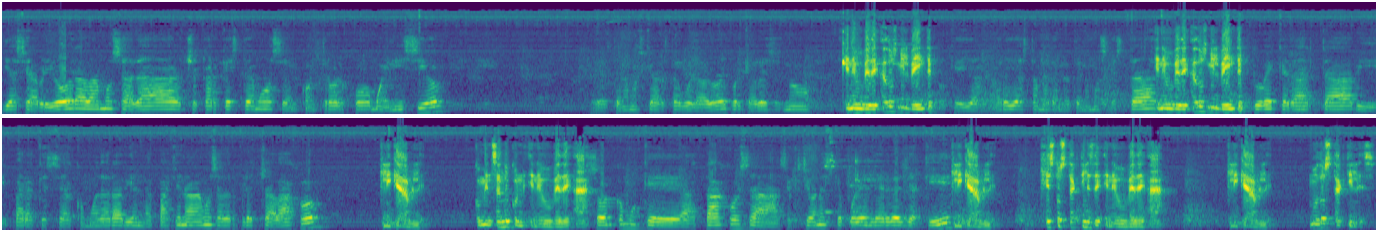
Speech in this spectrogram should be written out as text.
Ya se abrió. Ahora vamos a dar, checar que estemos en control home o inicio. Eh, tenemos que dar tabulador porque a veces no. NVDA 2020. Ok, ya, ahora ya estamos donde tenemos que estar. NVDA 2020. Tuve que dar tab y para que se acomodara bien la página vamos a dar flecha abajo. Clicable. Comenzando con NVDA. Son como que atajos a secciones que pueden leer desde aquí. Clicable. Gestos táctiles de NVDA. Clicable. Modos táctiles.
